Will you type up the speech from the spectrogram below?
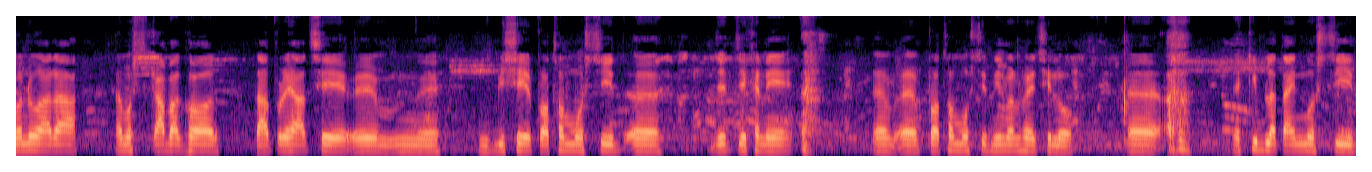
মনুয়ারা কাবাঘর তারপরে আছে বিশ্বের প্রথম মসজিদ যে, যেখানে প্রথম মসজিদ নির্মাণ হয়েছিল কিবলা তাইন মসজিদ,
